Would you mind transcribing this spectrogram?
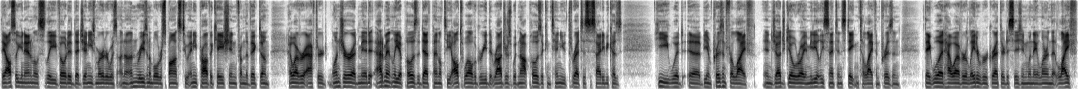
They also unanimously voted that Jenny's murder was an unreasonable response to any provocation from the victim. However, after one juror admitted, adamantly opposed the death penalty, all 12 agreed that Rogers would not pose a continued threat to society because he would uh, be imprisoned for life. And Judge Gilroy immediately sentenced Dayton to life in prison. They would, however, later regret their decision when they learned that life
